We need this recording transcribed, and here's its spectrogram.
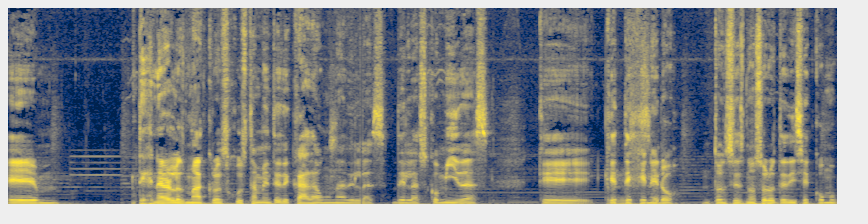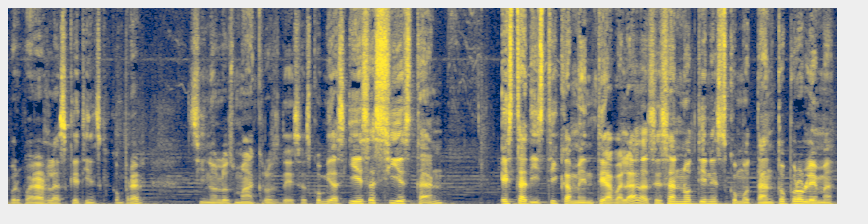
em, te genera los macros justamente de cada una de las, de las comidas que, que te generó. Entonces no solo te dice cómo prepararlas, qué tienes que comprar, sino los macros de esas comidas. Y esas sí están estadísticamente avaladas. Esa no tienes como tanto problema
